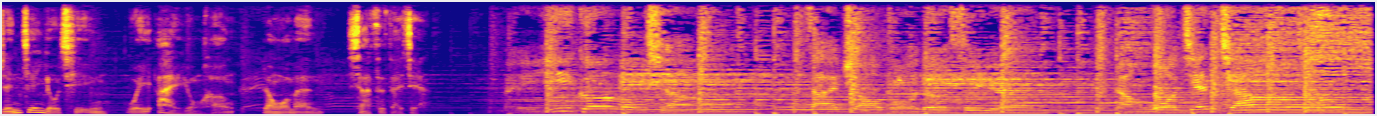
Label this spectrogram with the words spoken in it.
人间有情，唯爱永恒。让我们下次再见。每一个梦想，在漂泊的岁月，让我坚强。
